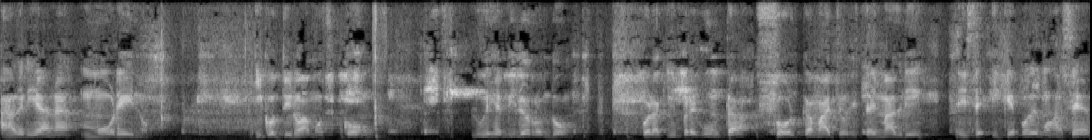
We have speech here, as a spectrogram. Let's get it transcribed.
Adriana Moreno. Y continuamos con Luis Emilio Rondón. Por aquí pregunta Sol Camacho, si está en Madrid. Dice, ¿y qué podemos hacer?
